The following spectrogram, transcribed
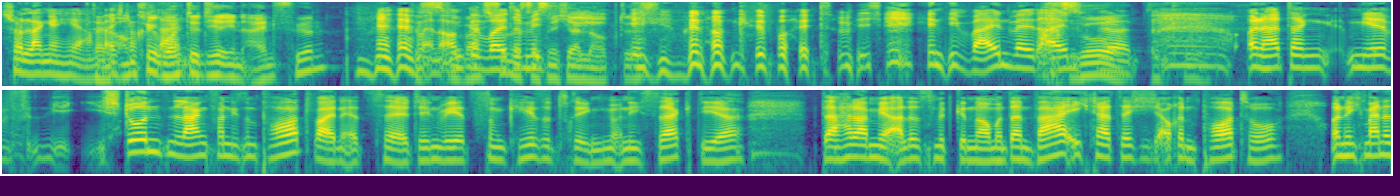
Schon lange her. Dein Onkel wollte dir ihn einführen? Mein Onkel weißt wollte schon, mich das nicht erlaubt ist. mein Onkel wollte mich in die Weinwelt Ach so, einführen und hat dann mir stundenlang von diesem Portwein erzählt, den wir jetzt zum Käse trinken. Und ich sag dir, da hat er mir alles mitgenommen. Und dann war ich tatsächlich auch in Porto. Und ich meine,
